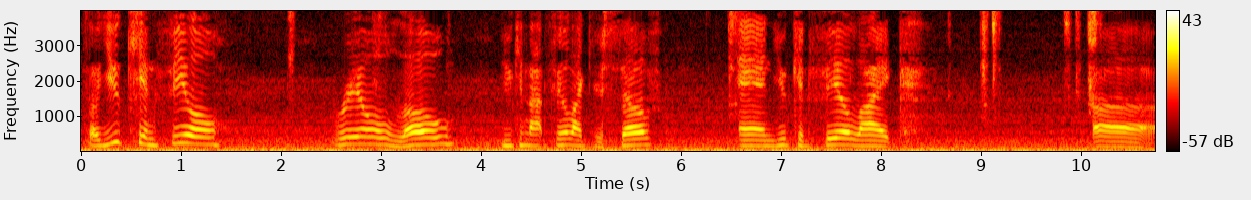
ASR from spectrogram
So you can feel real low. You cannot feel like yourself, and you could feel like. Uh,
